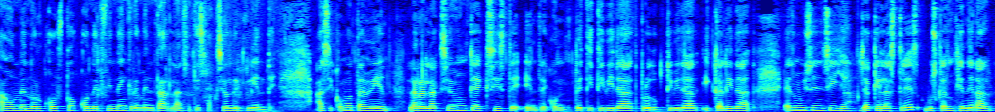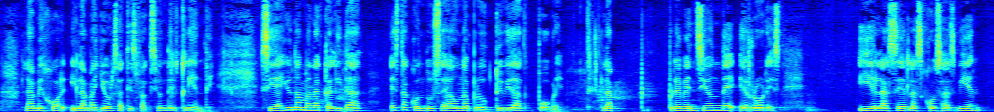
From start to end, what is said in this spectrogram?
a un menor costo con el fin de incrementar la satisfacción del cliente, así como también la relación que existe entre competitividad, productividad y calidad es muy sencilla, ya que las tres buscan generar la mejor y la mayor satisfacción del cliente. Si hay una mala calidad, esta conduce a una productividad pobre. La prevención de errores y el hacer las cosas bien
